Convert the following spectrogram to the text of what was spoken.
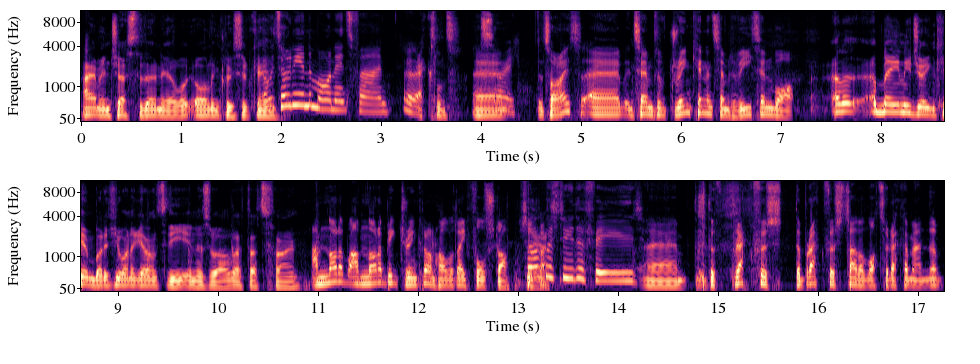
I am interested in the all inclusive game. Oh, it's only in the morning. It's fine. Uh, excellent. Um, Sorry. That's all right. Um, in terms of drinking, in terms of eating, what? Uh, uh, mainly drinking, but if you want to get onto the eating as well, that that's fine. I'm not. A, I'm not a big drinker on holiday. Full stop. So Talk us through the food. Um, the, the breakfast, the breakfasts had a lot to recommend them.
